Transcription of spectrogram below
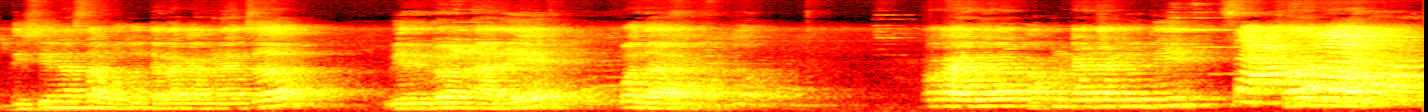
दिसेनासा होतो त्याला काय म्हणायचं? विरघळणारे पदार्थ. बघा आपण काय टाकली होती? साखर.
